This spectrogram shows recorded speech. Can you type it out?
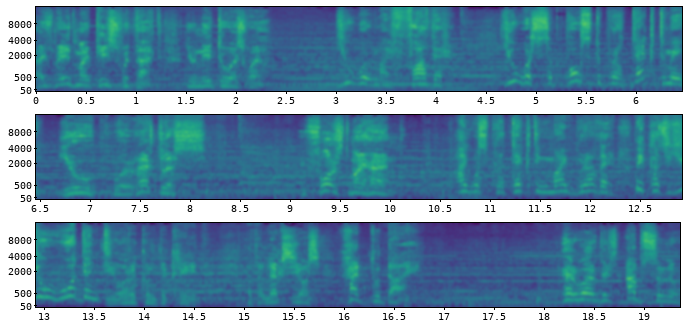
I've made my peace with that. You need to as well. You were my father. You were supposed to protect me. You were reckless. You forced my hand. I was protecting my brother because you wouldn't. The Oracle decreed that Alexios had to die. Her word is absolute.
